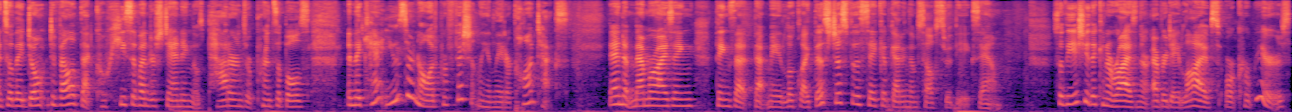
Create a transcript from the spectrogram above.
And so they don't develop that cohesive understanding, those patterns or principles, and they can't use their knowledge proficiently in later contexts. They end up memorizing things that, that may look like this just for the sake of getting themselves through the exam. So the issue that can arise in their everyday lives or careers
